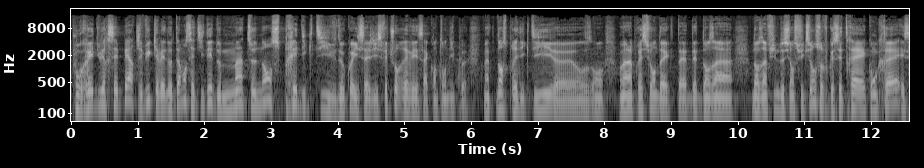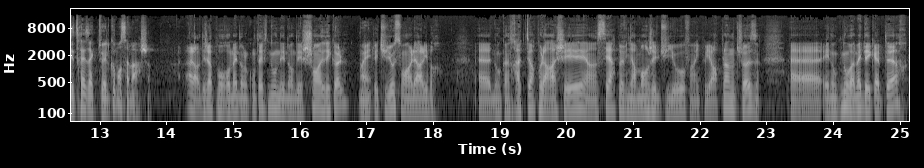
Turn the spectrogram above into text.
pour réduire ces pertes. J'ai vu qu'il y avait notamment cette idée de maintenance prédictive. De quoi il s'agit? Ça fait toujours rêver ça quand on dit maintenance prédictive. Euh, on, a l'impression d'être dans un, dans un film de science-fiction, sauf que c'est très concret et c'est très actuel. Comment ça marche? Alors déjà pour remettre dans le contexte, nous on est dans des champs agricoles, donc les tuyaux sont en l'air libre. Euh, donc un tracteur peut l'arracher, un cerf peut venir manger le tuyau, enfin il peut y avoir plein de choses. Euh, et donc nous on va mettre des capteurs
